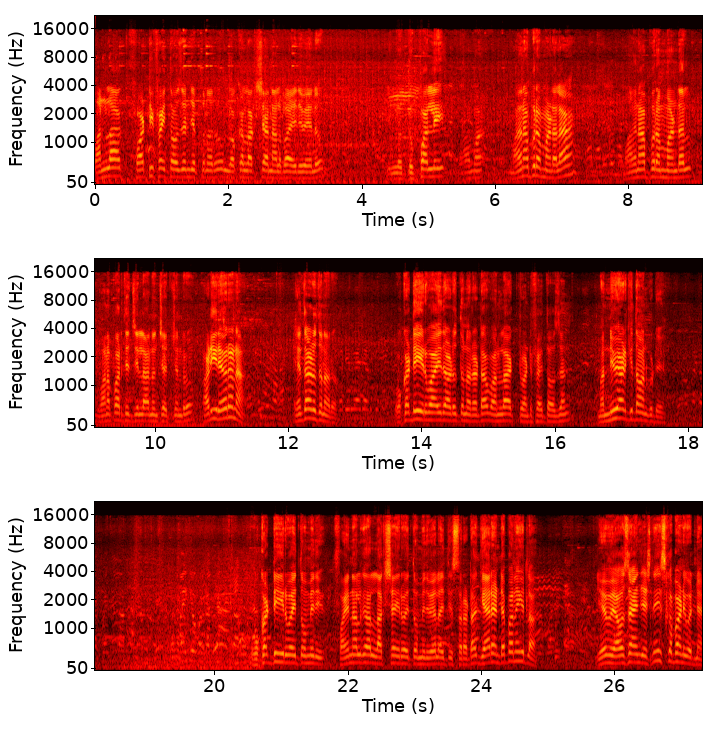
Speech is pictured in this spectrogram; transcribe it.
One lakh forty five thousand చెప్తున్నారు. ఒక లక్ష నలభై ఐదు వేలు. ఇల్లు దుప్పల్లి మదనాపురం మండల? మదనాపురం మండల్ వనపర్తి జిల్లా నుంచి వచ్చిండ్రు. అడిగిరు ఎవరైనా? ఎంత అడుగుతున్నారు? ఒకటి ఇరవై ఐదు అడుగుతున్నారట one lakh twenty five thousand. మరి నువ్వే అడిగిద్దాం అనుకుంటే. ఒకటి ఇరవై తొమ్మిది. ఫైనల్గా లక్ష ఇరవై తొమ్మిది వేలు అయితే ఇస్తారట. గ్యారంటీ పని ఇట్లా? ఏం వ్యవసాయం చేసినా ఇసుక బండి కొట్టినా?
